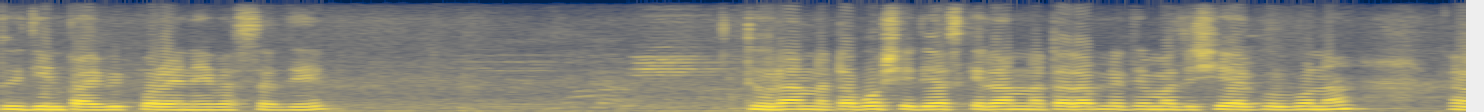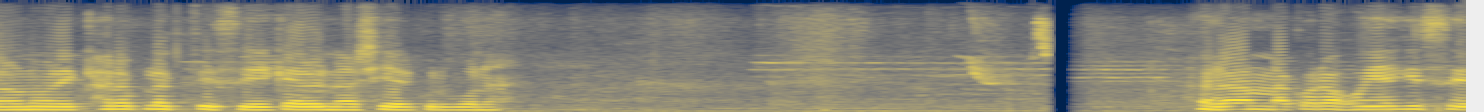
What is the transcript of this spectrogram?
দুই দিন প্রাইভেট পড়ায় নেই বাচ্চাদের। তো রান্নাটা বসে দিয়ে আজকে রান্নাটা আর আপনাদের মাঝে শেয়ার করব না। কারণ অনেক খারাপ লাগতেছে, এই কারণে আর শেয়ার করব না। রান্না করা হয়ে গেছে।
